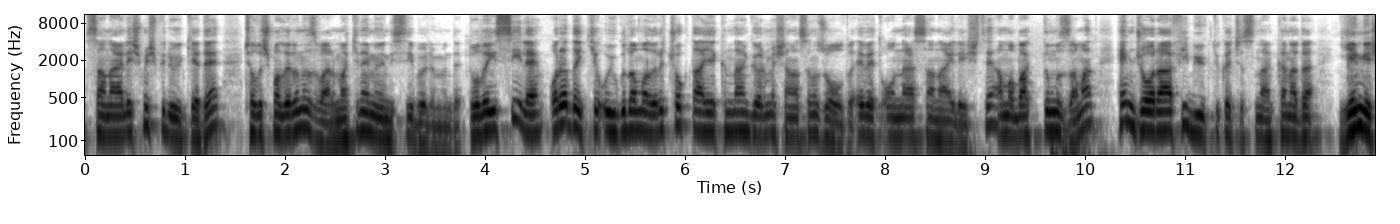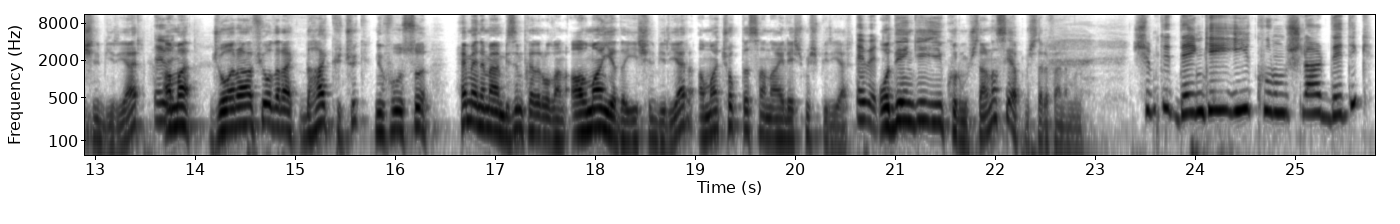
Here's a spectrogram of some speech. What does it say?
sanayileşmiş bir ülkede çalışmalarınız var makine mühendisliği bölümünde. Dolayısıyla oradaki uygulamaları çok daha yakından görme şansınız oldu. Evet onlar sanayileşti ama baktığımız zaman hem coğrafi büyüklük açısından Kanada yemyeşil bir yer Evet. ama coğrafi olarak daha küçük nüfusu hemen hemen bizim kadar olan Almanya'da yeşil bir yer ama çok da sanayileşmiş bir yer. Evet. O dengeyi iyi kurmuşlar. Nasıl yapmışlar efendim bunu? Şimdi dengeyi iyi kurmuşlar dedik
